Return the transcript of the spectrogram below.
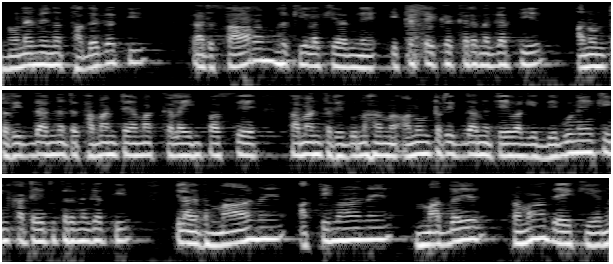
නොනැමෙන තද ගතිය. ඊට සාරම්භ කියලා කියන්නේ එකට එක කරන ගතිය. අනුන්ට රිද්දන්නට Tamanට යමක් කලයින් පස්සේ Tamanට රිදුනහම අනුන්ට රිද්දන්නට ඒ වගේ දෙගුණයකින් කටයුතු කරන ගතිය ඊළඟට මානය අතිමානය මදය ප්‍රමාදය කියන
